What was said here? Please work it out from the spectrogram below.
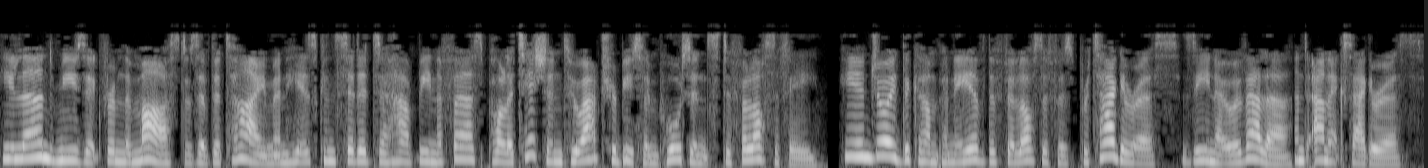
He learned music from the masters of the time and he is considered to have been the first politician to attribute importance to philosophy. He enjoyed the company of the philosophers Protagoras, Zeno of Elea, and Anaxagoras.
